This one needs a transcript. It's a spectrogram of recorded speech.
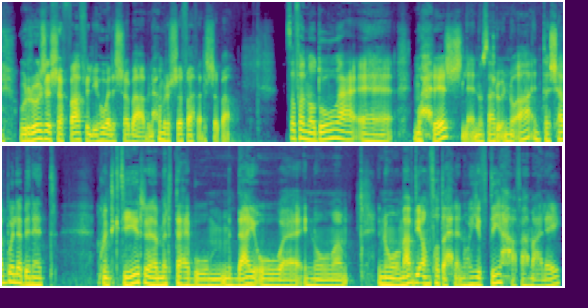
والروج الشفاف اللي هو للشباب الحمر الشفافه للشباب صفى الموضوع آه، محرج لأنه صاروا إنه آه أنت شاب ولا بنت؟ كنت كتير مرتعب ومتضايق وإنه إنه ما بدي أنفضح لأنه هي فضيحة فاهمة علي؟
